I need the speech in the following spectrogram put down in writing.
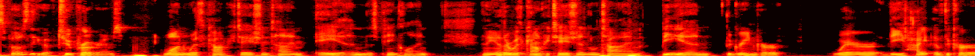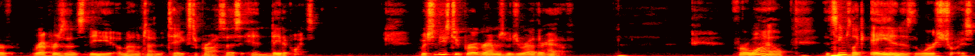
Suppose that you have two programs, one with computation time an, this pink line, and the other with computation time bn, the green curve, where the height of the curve represents the amount of time it takes to process n data points. Which of these two programs would you rather have? For a while, it seems like AN is the worst choice,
